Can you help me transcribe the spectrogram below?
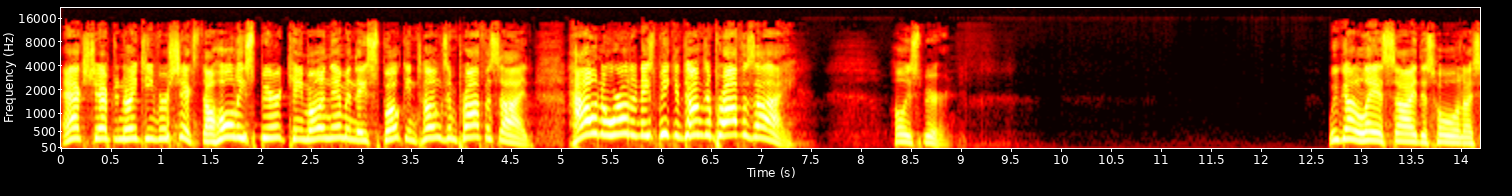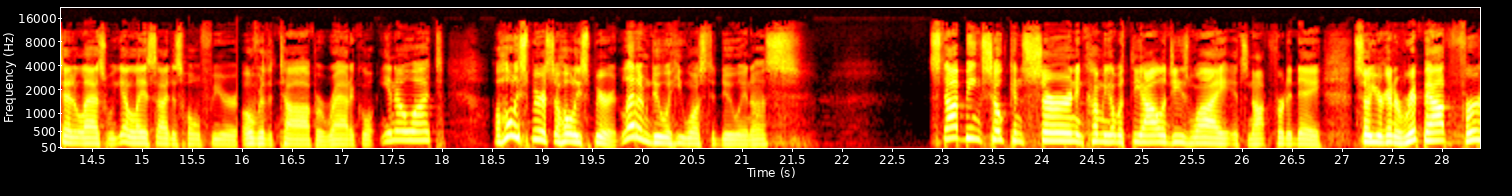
Acts chapter 19, verse 6. The Holy Spirit came on them, and they spoke in tongues and prophesied. How in the world did they speak in tongues and prophesy? Holy Spirit. We've got to lay aside this whole, and I said it last week, got to lay aside this whole fear over the top or radical. You know what? The Holy Spirit's the Holy Spirit. Let him do what he wants to do in us. Stop being so concerned and coming up with theologies why it's not for today. So you're going to rip out 1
